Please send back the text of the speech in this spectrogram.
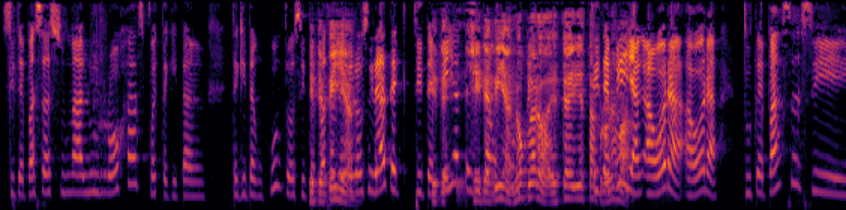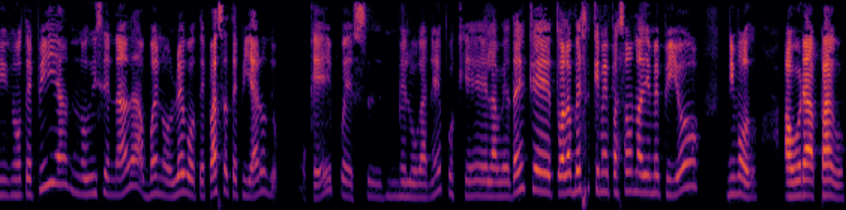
Si te pasas una luz roja, pues te quitan, te quitan un punto. Si te, te pasas de velocidad, te- si te si te, pillan, te si quitan te pillan, no, claro, es que ahí está Si el te problema. pillan, ahora, ahora, tú te pasas, si no te pillan, no dice nada, bueno, luego te pasa, te pillaron, digo, ok, pues eh, me lo gané, porque la verdad es que todas las veces que me he pasado nadie me pilló, ni modo, ahora pago.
